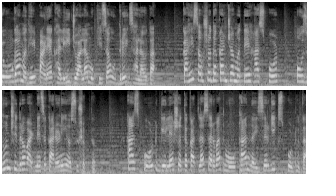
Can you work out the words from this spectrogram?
टोंगामध्ये पाण्याखाली ज्वालामुखीचा उद्रेक झाला होता. काही संशोधकांच्या मते हा स्फोट ओझोन छिद्र वाढण्याचं कारणही असू शकतं. हा स्फोट गेल्या शतकातला सर्वात मोठा नैसर्गिक स्फोट होता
